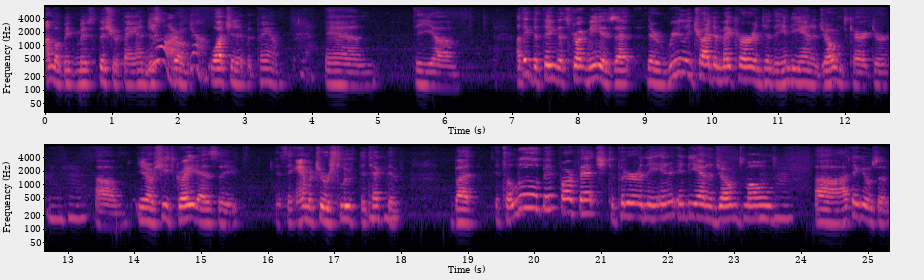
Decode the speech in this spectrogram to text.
I'm a big Miss Fisher fan just are, from yeah. watching it with Pam. Yeah. And the um, I think the thing that struck me is that they really tried to make her into the Indiana Jones character. Mm-hmm. Um, you know, she's great as the as the amateur sleuth detective, but it's a little bit far fetched to put her in the Indiana Jones mold. Mm-hmm. Uh, I think it was a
